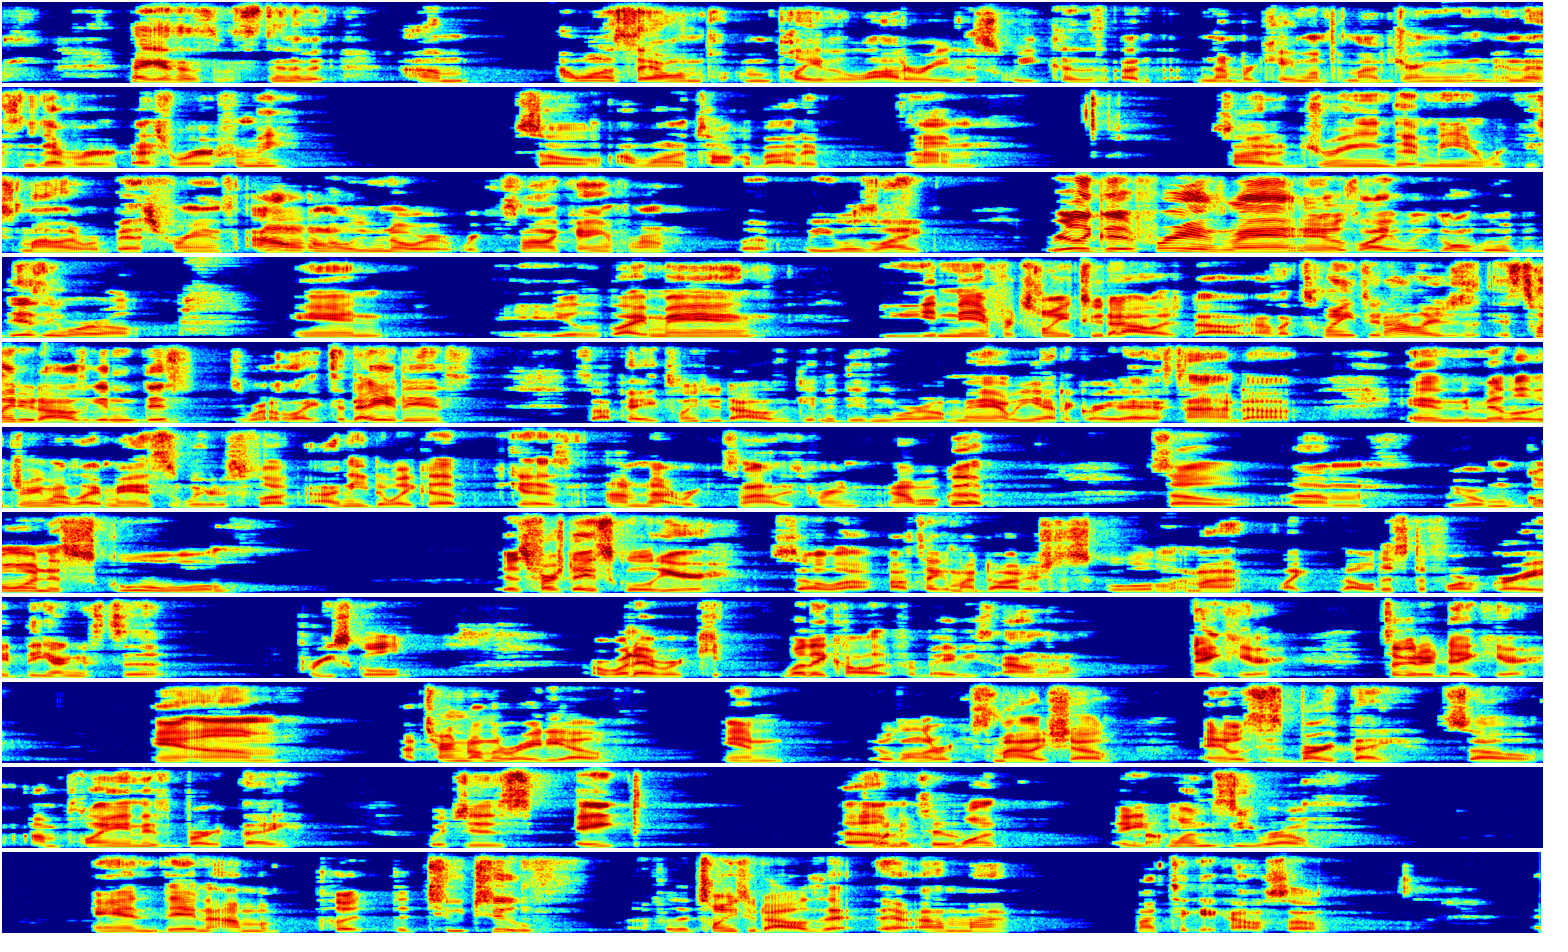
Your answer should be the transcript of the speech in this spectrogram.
I guess that's the extent of it. Um, I want to say I want to play the lottery this week because a number came up in my dream, and that's never that's rare for me. So I want to talk about it. Um, so I had a dream that me and Rickey Smiley were best friends. I don't know even know where Rickey Smiley came from, but we was like really good friends, man. And it was like we going we went to Disney World, and he, was like, man you getting in for twenty two dollars, dog. I was like, twenty two dollars? It's twenty two dollars getting to Disney World. Like, today it is. So I paid twenty two dollars getting to Disney World. Man, we had a great ass time, dog. And in the middle of the dream, I was like, man, this is weird as fuck. I need to wake up because I'm not Rickey Smiley's friend. And I woke up. So um, we were going to school. It was first day of school here. So uh, I was taking my daughters to school, and my like the oldest to fourth grade, the youngest to preschool or whatever what they call it for babies. I don't know. Daycare. Took her to daycare, and um, I turned on the radio, and it was on the Rickey Smiley show, and it was his birthday. So I'm playing his birthday, which is eight. Um, 22? One, eight Oh. one zero, and then I'm gonna put the two two for the twenty two dollars that, that um, my my ticket cost. So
